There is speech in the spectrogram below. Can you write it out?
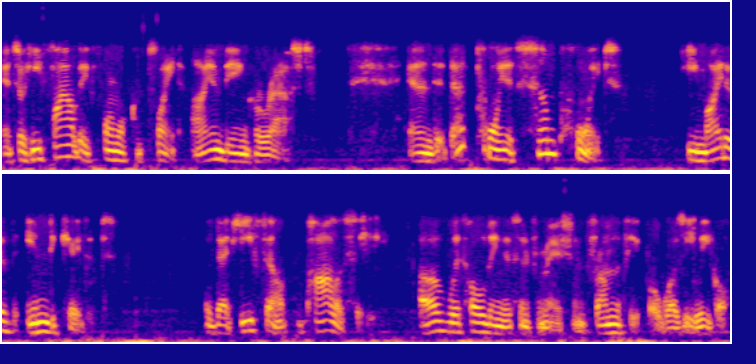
And so he filed a formal complaint. I am being harassed. And at that point, at some point, he might have indicated that he felt the policy of withholding this information from the people was illegal.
